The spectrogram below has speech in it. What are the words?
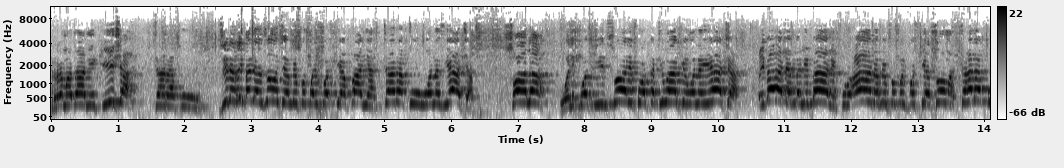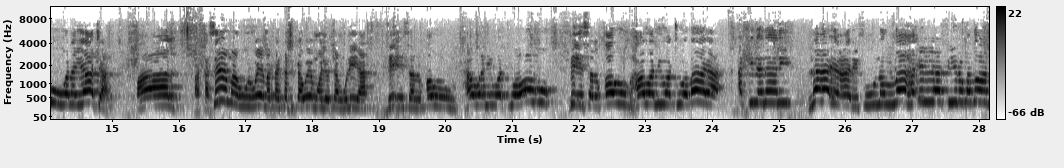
ramadhani ikiisha taraku. Zile ibada zote ambazo walikuwa wakiyafanya taraku wanaziacha. Swala walikuwa kiswali kwa wakati wake wanaiacha ibada mbalimbali Qur'an walikuwa tarabu taraku wanaiacha. Qal akasema huyu wema katika wema waliotangulia bi'sal qaum hawa ni watu waovu. Bi'sal qaum hawa ni watu wabaya. Akina nani la yaarifuna Allah illa fi Ramadan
